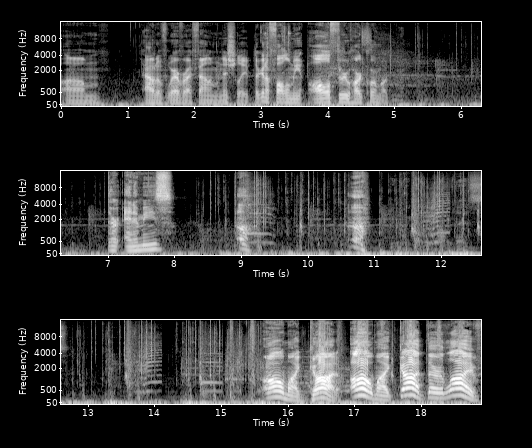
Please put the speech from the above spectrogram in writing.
um, out of wherever I found them initially. They're going to follow me all through hardcore mode. They're enemies? Ugh. Ugh. Oh my god! Oh my god! They're alive!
